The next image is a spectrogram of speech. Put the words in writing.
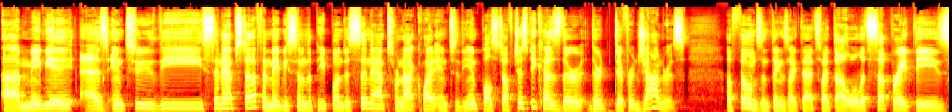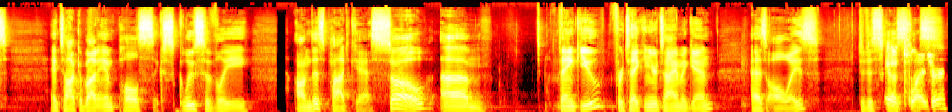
uh, maybe as into the Synapse stuff, and maybe some of the people into Synapse were not quite into the Impulse stuff, just because they're they're different genres of films and things like that. So I thought, well, let's separate these and talk about Impulse exclusively on this podcast. So, um, thank you for taking your time again, as always, to discuss. A pleasure. This.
